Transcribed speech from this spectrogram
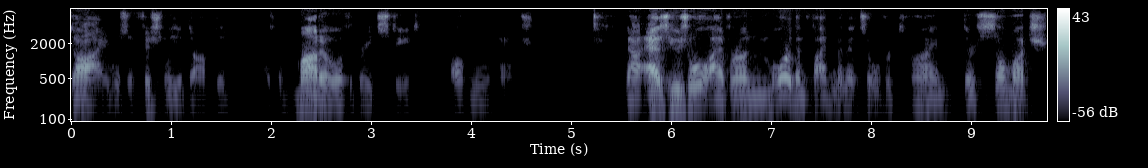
die, was officially adopted the motto of the great state of New Hampshire. Now, as usual, I've run more than five minutes over time. There's so much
